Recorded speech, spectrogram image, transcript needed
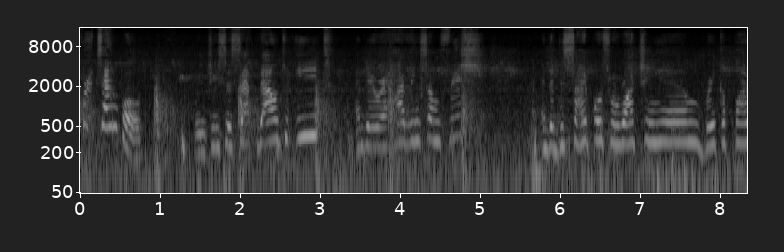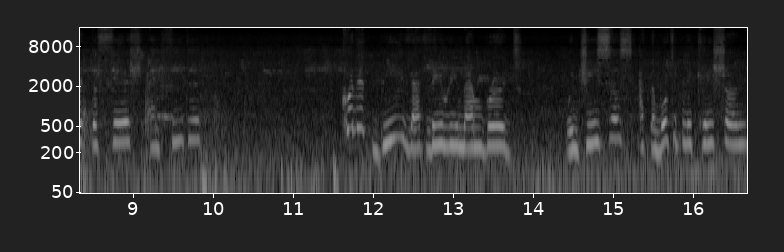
For example, when Jesus sat down to eat and they were having some fish, and the disciples were watching him break apart the fish and feed it, could it be that they remembered when Jesus, at the multiplication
